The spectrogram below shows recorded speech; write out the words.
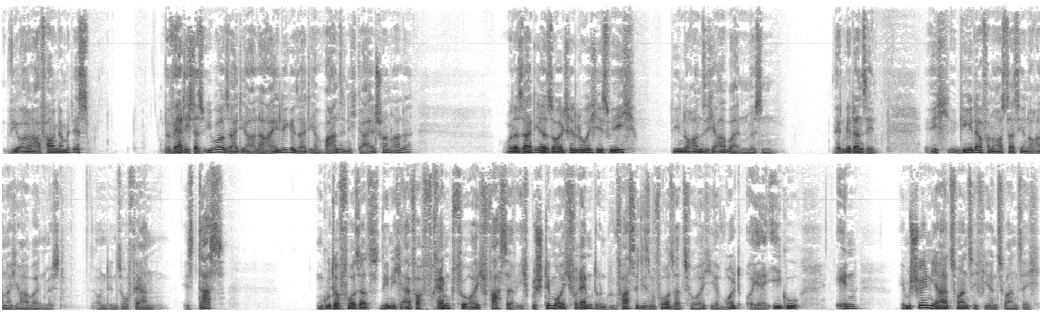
wie eure Erfahrung damit ist. Bewerte ich das über? Seid ihr alle Heilige? Seid ihr wahnsinnig geil schon alle? Oder seid ihr solche Lurchis wie ich, die noch an sich arbeiten müssen? Werden wir dann sehen. Ich gehe davon aus, dass ihr noch an euch arbeiten müsst. Und insofern ist das ein guter Vorsatz, den ich einfach fremd für euch fasse. Ich bestimme euch fremd und fasse diesen Vorsatz für euch. Ihr wollt euer Ego in, im schönen Jahr 2024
